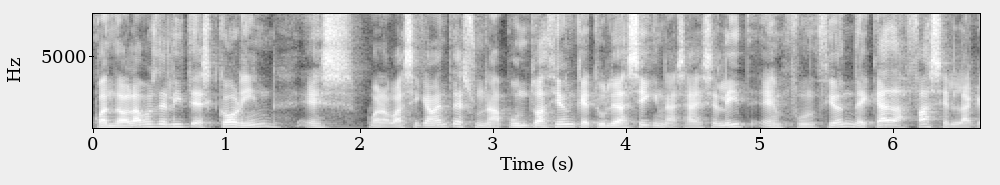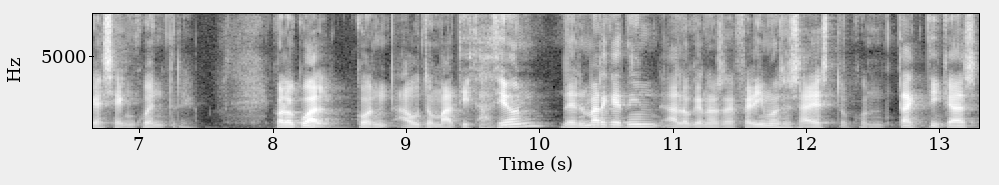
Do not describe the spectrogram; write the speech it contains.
Cuando hablamos de lead scoring, es, bueno, básicamente es una puntuación que tú le asignas a ese lead en función de cada fase en la que se encuentre. Con lo cual, con automatización del marketing, a lo que nos referimos es a esto, con tácticas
